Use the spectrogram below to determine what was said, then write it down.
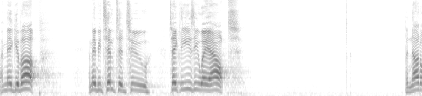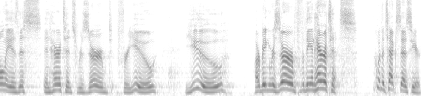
I, I may give up. I may be tempted to take the easy way out. But not only is this inheritance reserved for you, you are being reserved for the inheritance. Look what the text says here.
